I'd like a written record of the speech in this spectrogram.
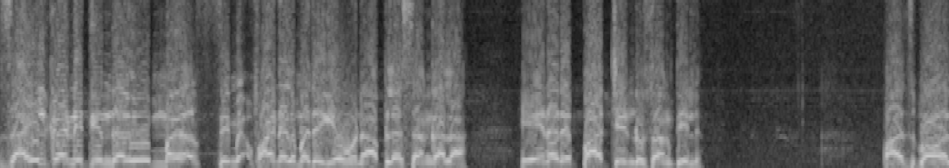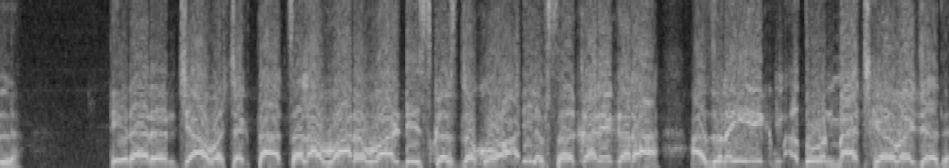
जाईल का नितीन दळवी फायनलमध्ये घेऊन आपल्या संघाला? हे येणारे पाच चेंडू सांगतील. पाच बॉल तेरा रनची आवश्यकता. चला वारंवार डिस्कस नको. आणि सहकार्य करा. अजूनही एक दोन मॅच खेळवायच्यात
